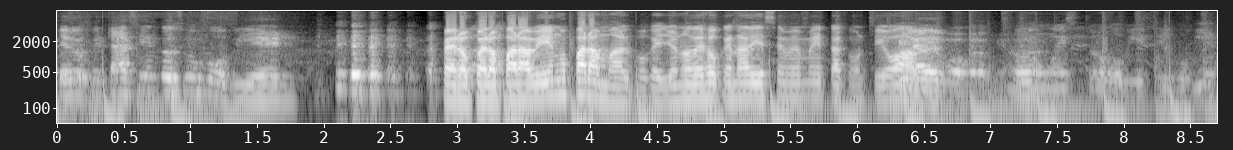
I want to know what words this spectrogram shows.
de lo que está haciendo su gobierno. Pero, pero para bien o para mal, porque yo no dejo que nadie se me meta contigo que no. Nuestro gobierno, el gobierno.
